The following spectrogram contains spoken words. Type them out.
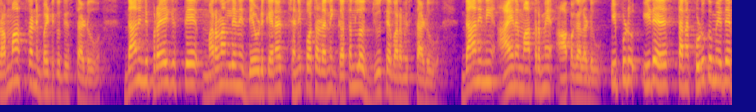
బ్రహ్మాస్త్రాన్ని బయటకు తీస్తాడు. దానిని ప్రయోగిస్తే మరణం లేని దేవుడికైనా చనిపోతాడని గతంలో జ్యూసే వరమిస్తాడు. దానిని ఆయన మాత్రమే ఆపగలడు. ఇప్పుడు ఇడేస్ తన కొడుకు మీదే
